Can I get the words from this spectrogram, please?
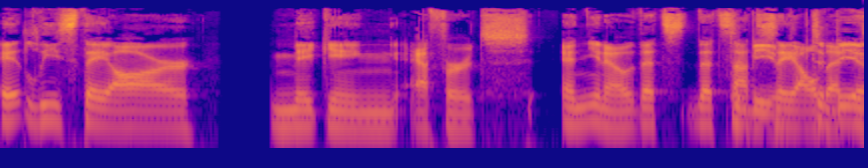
at least they are making efforts, and you know, that's that's To not be- to say all to that be a-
